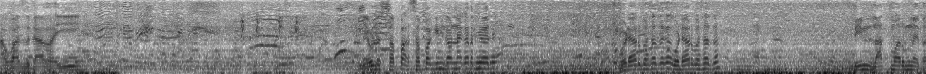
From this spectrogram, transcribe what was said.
आवाज का भाई. एवढं सपा सपा किन काम नाही करत हे वाले? घोड्यावर बसायचं का घोड्यावर बसायचं? दिन लात मारून नाही तर.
